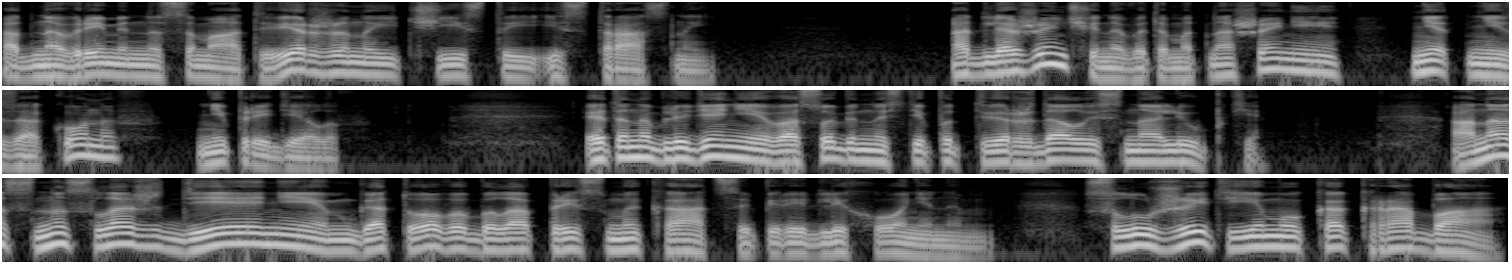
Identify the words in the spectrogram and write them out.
одновременно самоотверженной, чистой и страстной. А для женщины в этом отношении нет ни законов, ни пределов. Это наблюдение в особенности подтверждалось на Любке она с наслаждением готова была присмыкаться перед Лихониным, служить ему как раба,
